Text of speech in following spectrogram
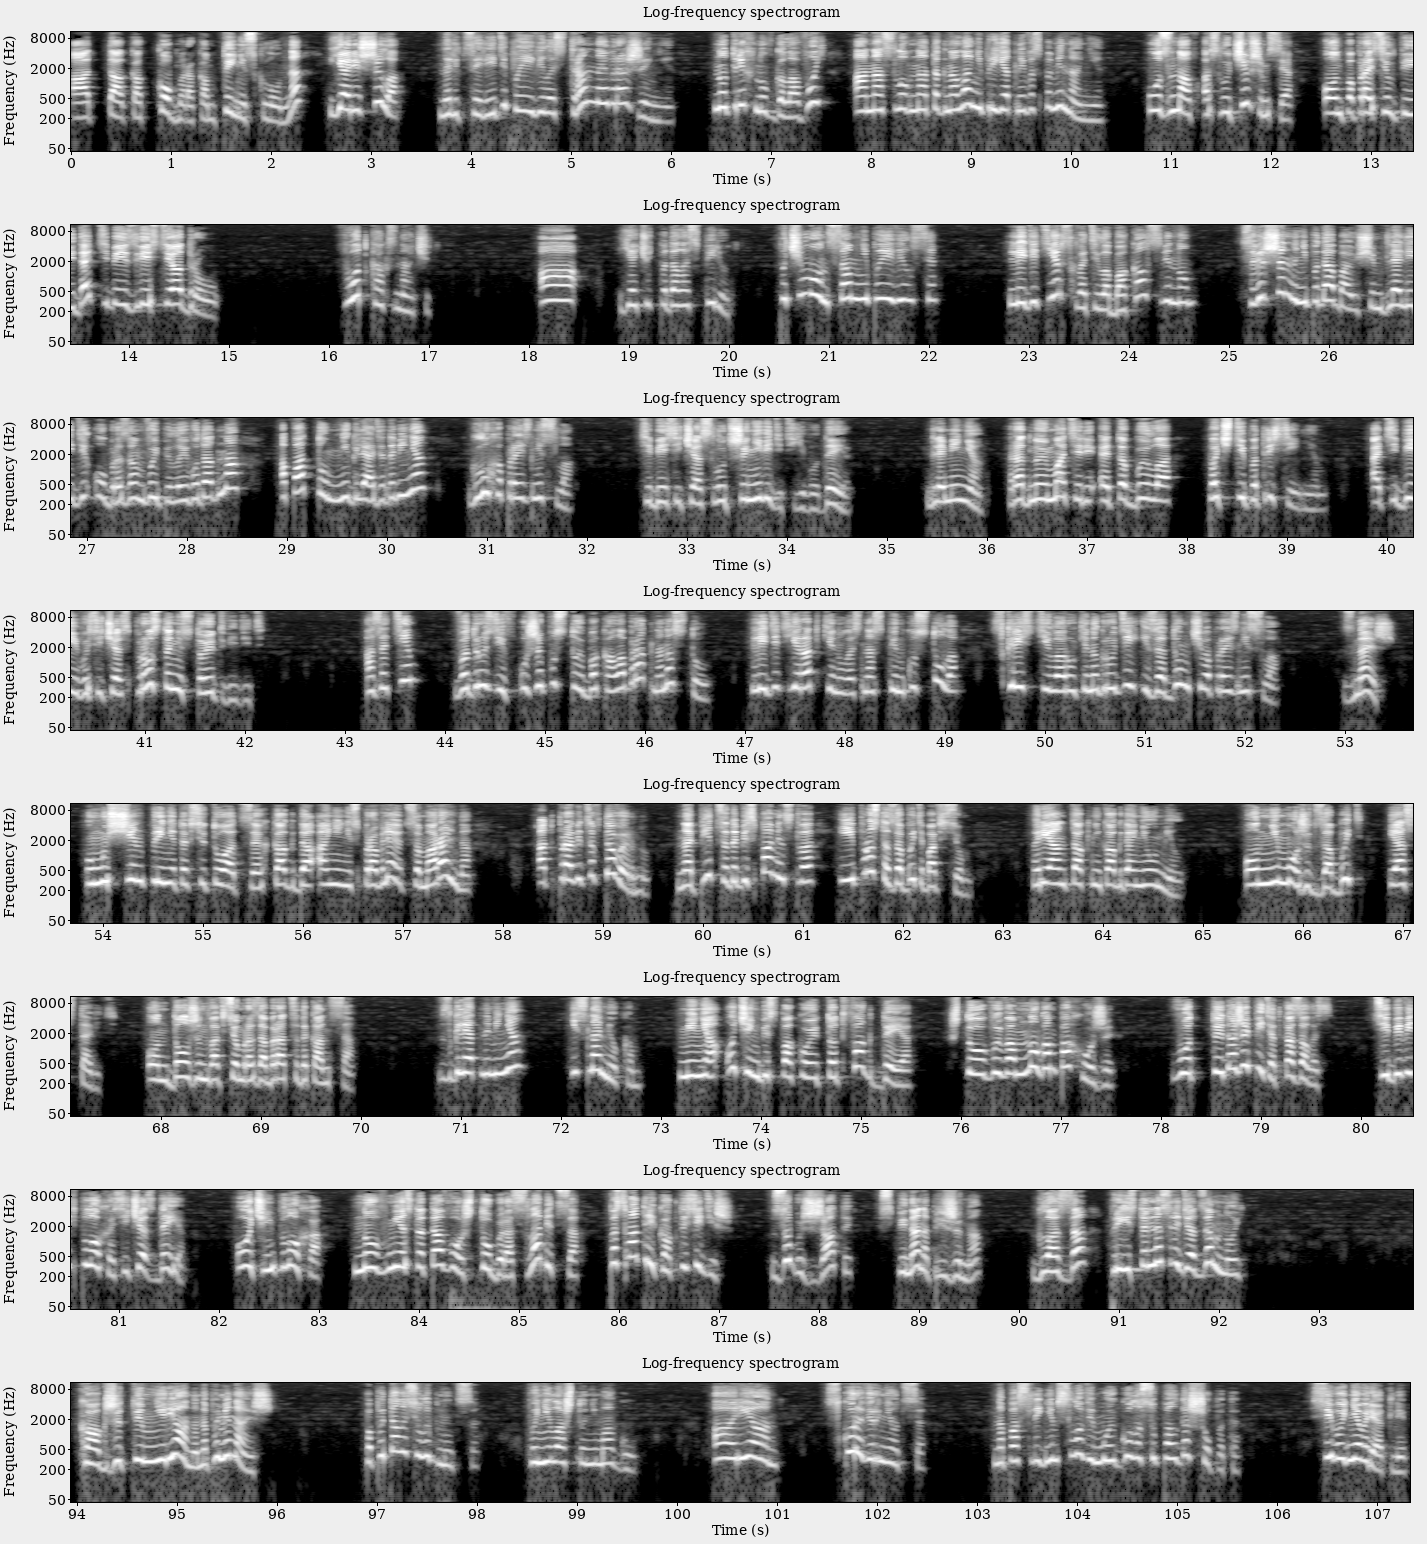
А так как к обморокам ты не склонна, я решила... На лице леди появилось странное выражение, но, тряхнув головой, она словно отогнала неприятные воспоминания. Узнав о случившемся, он попросил передать тебе известие о Дроу. Вот как значит. А я чуть подалась вперед. Почему он сам не появился? Леди Тьер схватила бокал с вином, совершенно неподобающим для леди образом выпила его до дна, а потом, не глядя на меня, глухо произнесла. «Тебе сейчас лучше не видеть его, Дея. Для меня, родной матери, это было почти потрясением, а тебе его сейчас просто не стоит видеть». А затем, водрузив уже пустой бокал обратно на стол, леди Тьер откинулась на спинку стула, скрестила руки на груди и задумчиво произнесла. «Знаешь, у мужчин принято в ситуациях, когда они не справляются морально, отправиться в таверну, напиться до беспамятства и просто забыть обо всем. Риан так никогда не умел. Он не может забыть и оставить. Он должен во всем разобраться до конца. Взгляд на меня и с намеком. Меня очень беспокоит тот факт, Дея, что вы во многом похожи. Вот ты даже пить отказалась. Тебе ведь плохо сейчас, Дея. Очень плохо. Но вместо того, чтобы расслабиться, посмотри, как ты сидишь. Зубы сжаты, спина напряжена, глаза пристально следят за мной. Как же ты мне Риана напоминаешь? Попыталась улыбнуться, поняла, что не могу. А Ариан скоро вернется? На последнем слове мой голос упал до шепота. Сегодня вряд ли.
